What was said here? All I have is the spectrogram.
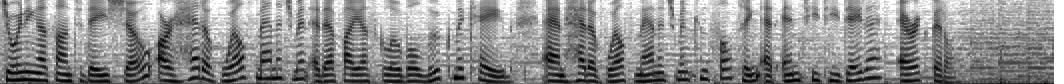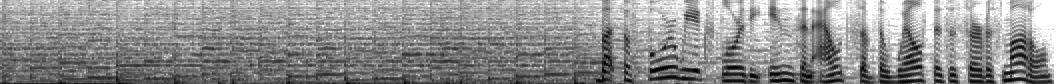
Joining us on today's show are Head of Wealth Management at FIS Global, Luke McCabe, and Head of Wealth Management Consulting at NTT Data, Eric Bittel. But before we explore the ins and outs of the wealth as a service model,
